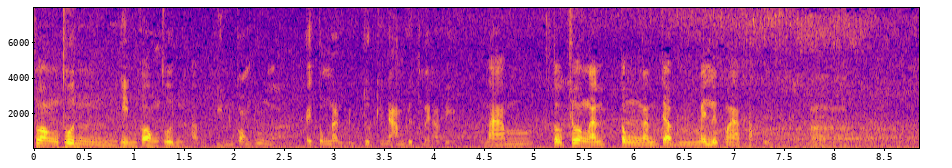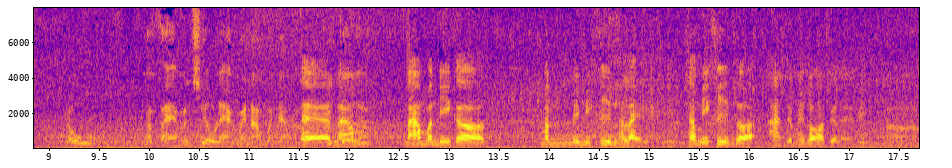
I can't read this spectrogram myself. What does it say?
ช่วงทุ่นหินกองทุ่นครับ หินกองทุ่นไอ้ตรงนั้นเป็นจุดที่น้ำลึกไหมครับพี่น้ำตรงช่วงนั้นตรงนั้นจะไม่ลึกมากครับพี่เออแล้วกระแสมันเชี่ยวแรงไหมน้ำวันเนี้ยแต่ที่เจน้ำออะน้ำวันนี้ก็มันไม่มีคลื่นเท่าไหร่พี่ถ้ามีคลื่นก็อาจจะไม่รอดก็ได้พี่เออ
